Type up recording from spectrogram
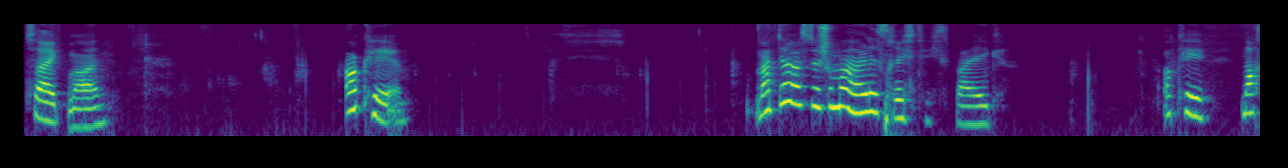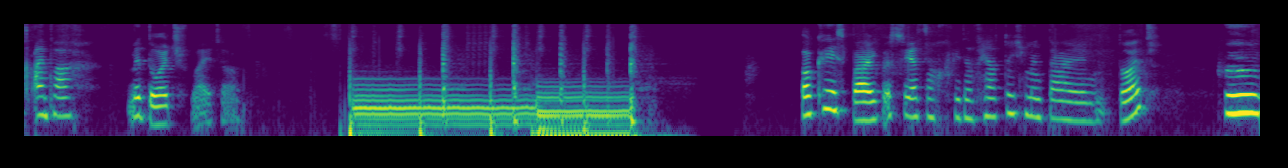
Zeig mal. Okay. Mathe hast du schon mal alles richtig, Spike. Okay, mach einfach mit Deutsch weiter. Okay, Spike, bist du jetzt auch wieder fertig mit deinem Deutsch? Äh,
